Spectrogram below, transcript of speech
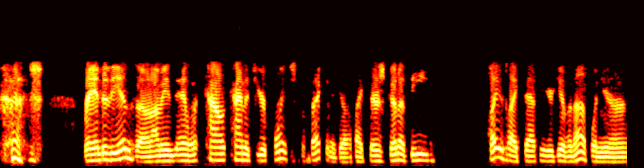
ran to the end zone. I mean, and kind of, kind of to your point just a second ago, like there's going to be plays like that that you're giving up when you're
